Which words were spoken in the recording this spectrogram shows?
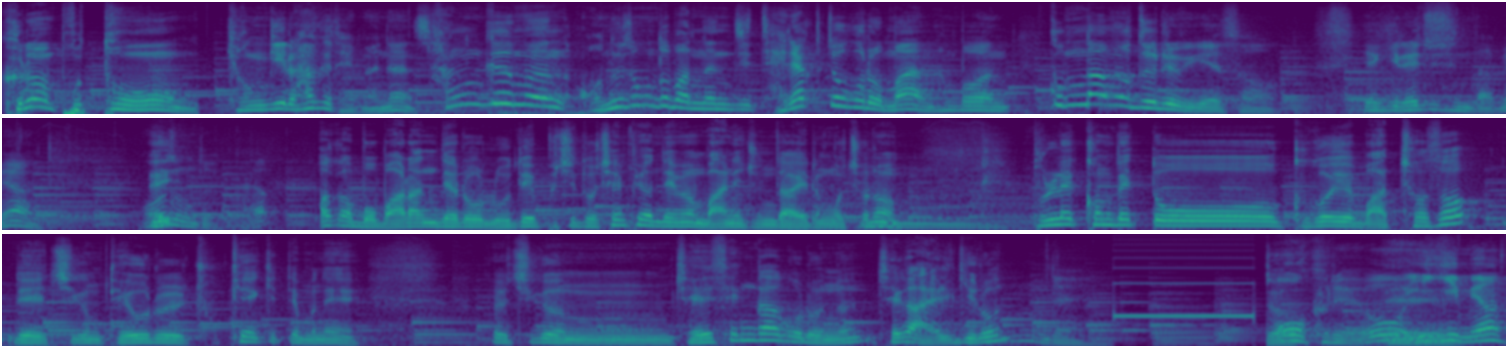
그럼 보통 경기를 하게 되면은 상금은 어느 정도 받는지 대략적으로만 한번 꿈나무들을 위해서 얘기를 해주신다면 어느 네. 정도일까요? 아까 뭐 말한 대로 로드 FC도 챔피언 되면 많이 준다 이런 것처럼 음, 블랙 컴뱃도 그거에 맞춰서 네 지금 대우를 좋게 했기 때문에 지금 제 생각으로는 제가 알기론 네. 어 그래요? 네. 이기면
